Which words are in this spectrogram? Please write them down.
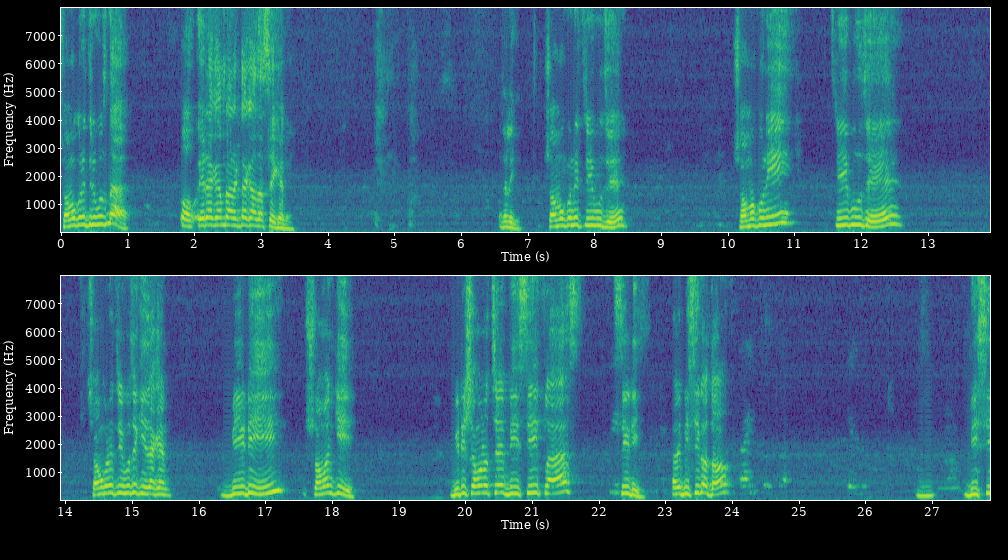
সমকোণী ত্রিভুজ না? ও, এর আগে আমরা আরেকটা কাজ আছে এখানে। আচ্ছা লিখি। সমকোণী ত্রিভুজে সমকোণী ত্রিভুজে সমকোণী ত্রিভুজে কি দেখেন? বিডি সমান কি? বিডি সমান হচ্ছে বিসি প্লাস সিডি তাহলে বিসি কত? বিসি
